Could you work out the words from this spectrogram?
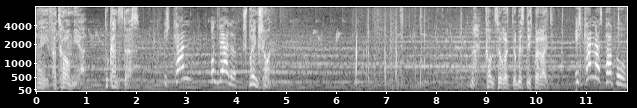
Hey, vertrau mir. Du kannst das. Ich kann und werde. Spring schon. Komm zurück, du bist nicht bereit. Ich kann das, Papo.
